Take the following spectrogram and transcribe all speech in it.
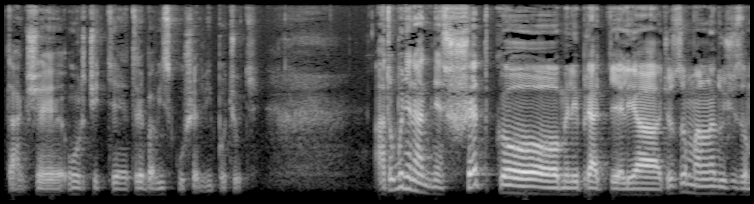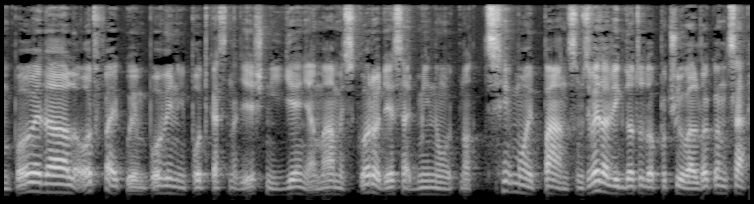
Takže určite treba vyskúšať, vypočuť. A to bude na dnes všetko, milí priatelia. Čo som mal na duši, som povedal. Odfajkujem povinný podcast na dnešný deň a máme skoro 10 minút. No, si môj pán, som zvedavý, kto to dopočúval. Dokonca,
